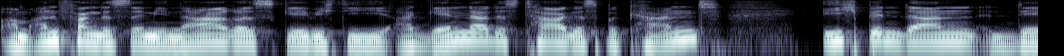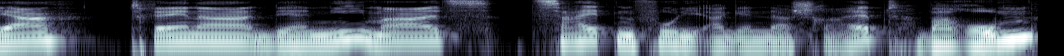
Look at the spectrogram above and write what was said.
am Anfang des Seminares gebe ich die Agenda des Tages bekannt. Ich bin dann der Trainer, der niemals Zeiten vor die Agenda schreibt. Warum?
